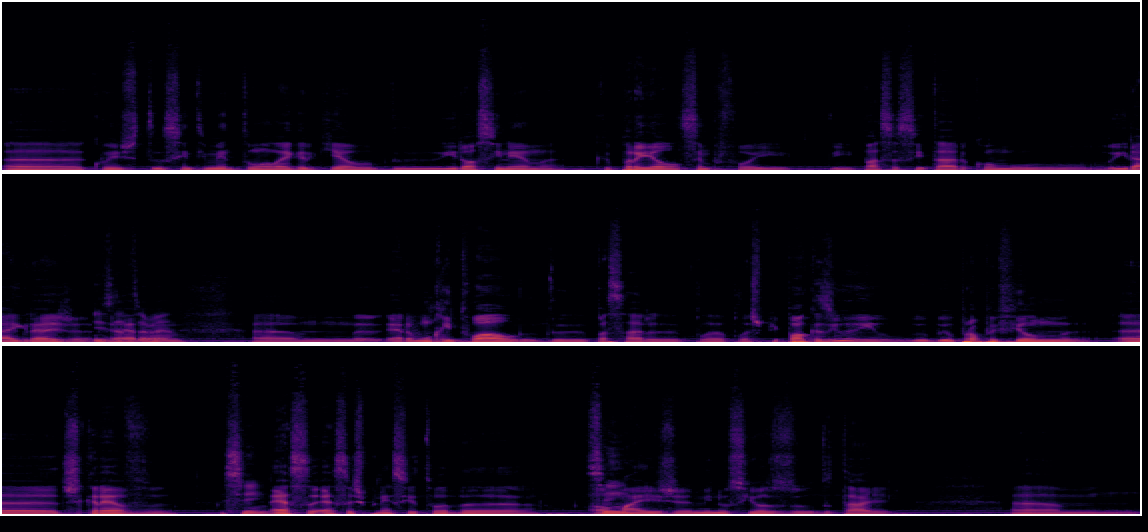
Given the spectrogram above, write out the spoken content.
uh, com este sentimento tão alegre que é o de ir ao cinema, que para ele sempre foi, e passo a citar, como ir à igreja. Era- Exatamente. um, era um ritual de passar pela- pelas pipocas e, o- e e o próprio filme uh, descreve Sim. essa, essa experiência toda ao Sim. mais minucioso detalhe Ahm,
